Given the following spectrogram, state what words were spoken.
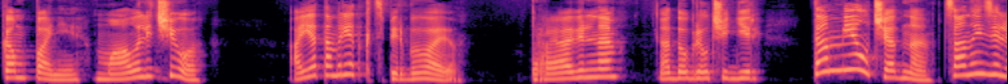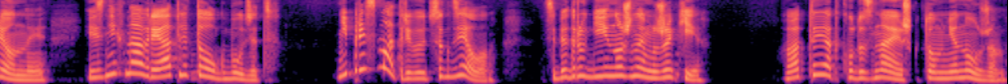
к компании. Мало ли чего. А я там редко теперь бываю». «Правильно», — одобрил Чигирь. «Там мелочь одна, пацаны зеленые. Из них навряд ли толк будет. Не присматриваются к делу. Тебе другие нужны мужики». «А ты откуда знаешь, кто мне нужен?»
